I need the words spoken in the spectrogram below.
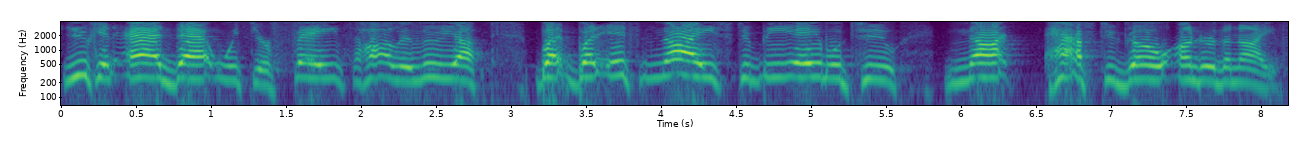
You can add that with your faith. Hallelujah. But, but it's nice to be able to not have to go under the knife.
